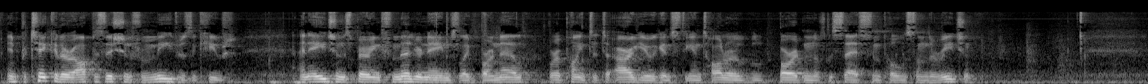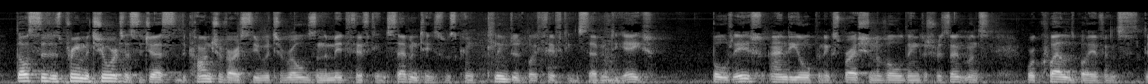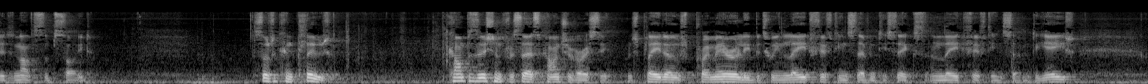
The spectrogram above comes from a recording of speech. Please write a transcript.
In particular, opposition from Meath was acute and agents bearing familiar names like Burnell were appointed to argue against the intolerable burden of the cess imposed on the region. Thus, it is premature to suggest that the controversy which arose in the mid 1570s was concluded by 1578. Both it and the open expression of Old English resentments were quelled by events, they did not subside. So, to conclude, composition for cess controversy, which played out primarily between late 1576 and late 1578,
